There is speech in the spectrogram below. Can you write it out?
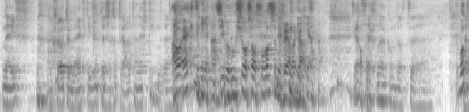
neef, haar grote neef, die is intussen getrouwd en heeft kinderen. Oh, echt? Ja. Dan zien we hoe George als volwassene verder gaat. Ja, ja het is echt leuk om dat... eh, Wordt,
